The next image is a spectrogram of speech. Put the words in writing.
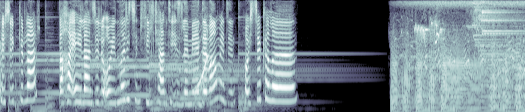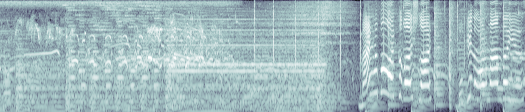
Teşekkürler. Daha eğlenceli oyunlar için Fil Kent'i izlemeye devam edin. Hoşçakalın. Arkadaşlar. Bugün ormandayız.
